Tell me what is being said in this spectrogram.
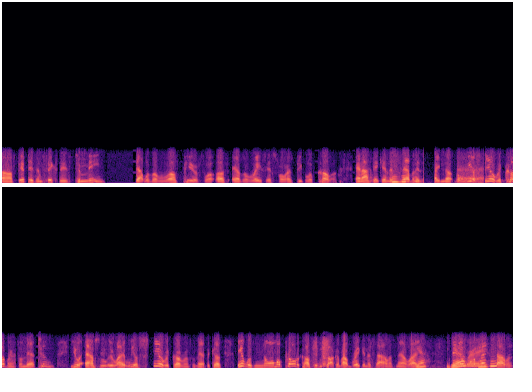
uh, 50s and 60s, to me, that was a rough period for us as a race as far as people of color. And I think in the Mhm. 70s, lighten up, but we are still recovering from that too. You are absolutely right. We are still recovering from that because it was normal protocol. See, we're talking about breaking the silence now, right? Yeah. They Yeah. didn't want to break Mhm. the silence.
